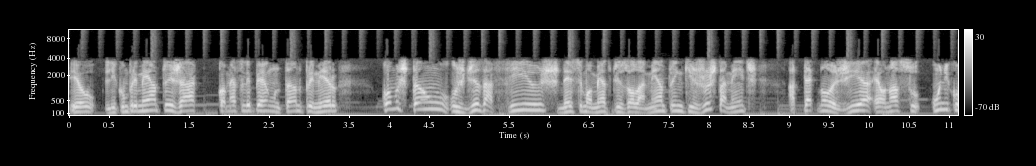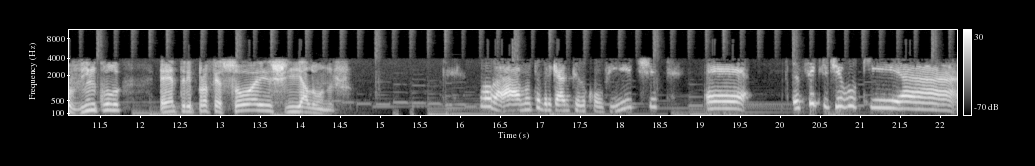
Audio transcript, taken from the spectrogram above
eu lhe cumprimento e já começo lhe perguntando primeiro como estão os desafios nesse momento de isolamento em que justamente a tecnologia é o nosso único vínculo entre professores e alunos? Olá, muito obrigada pelo convite. É, eu sempre digo que a,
